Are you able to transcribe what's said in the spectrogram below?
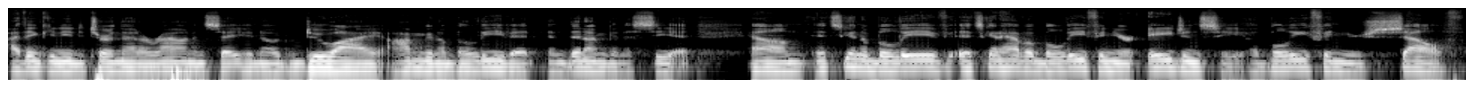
I think you need to turn that around and say, you know, do I, I'm going to believe it and then I'm going to see it. Um, it's going to believe, it's going to have a belief in your agency, a belief in yourself.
